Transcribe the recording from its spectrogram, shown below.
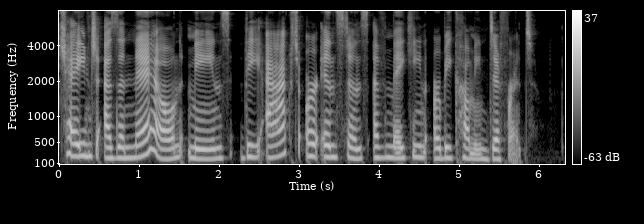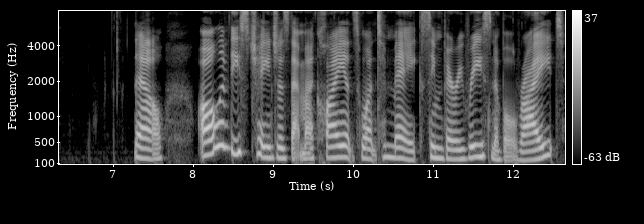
Change as a noun means the act or instance of making or becoming different. Now, all of these changes that my clients want to make seem very reasonable, right?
